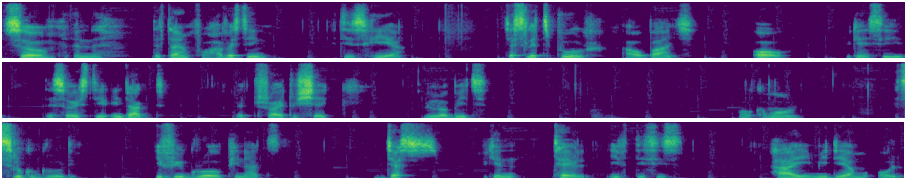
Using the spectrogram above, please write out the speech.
So and the time for harvesting it is here. Just let's pull our bunch. Oh you can see the soil is still intact let's try to shake a little bit. Oh come on. It's look good. If you grow peanuts just you can tell if this is high medium or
